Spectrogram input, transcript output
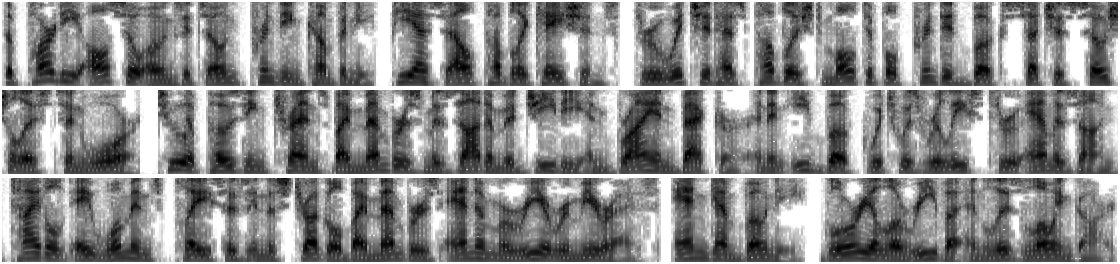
The party also owns its own printing company, PSL Publications, through which it has published multiple printed books such as Socialists and War, two opposing trends by members Mazda Majidi and Brian Becker and an e-book which was released through Amazon titled A Woman's Place is in the Struggle by members Ana Maria Ramirez, Anne Gamboni, Gloria La Riva and Liz Loengard.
